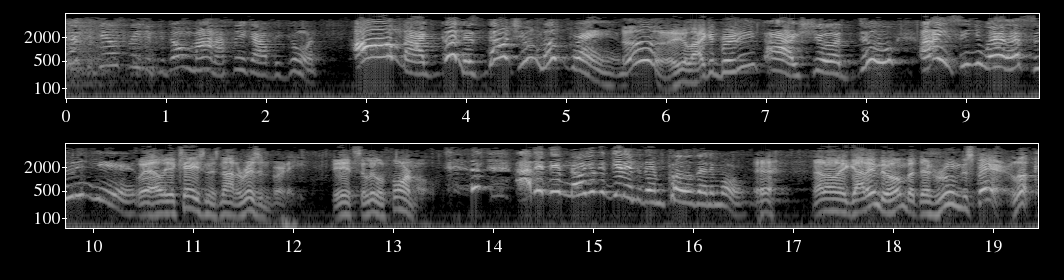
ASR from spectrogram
Mr. Gilsleeve, if you don't mind, I think I'll be going. Oh, my goodness, don't you look grand? Oh, you like it, Birdie? I sure do. I ain't seen you wear that suit in years. Well, the occasion has not arisen, Birdie. It's a little formal. I didn't even know you could get into them clothes anymore. Uh, Not only got into them, but there's room to spare. Look.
